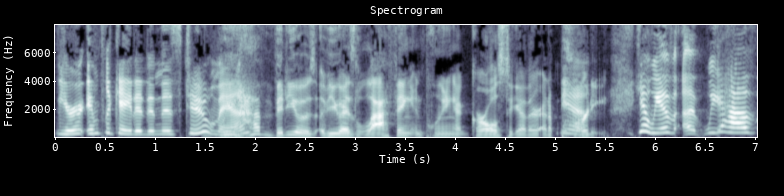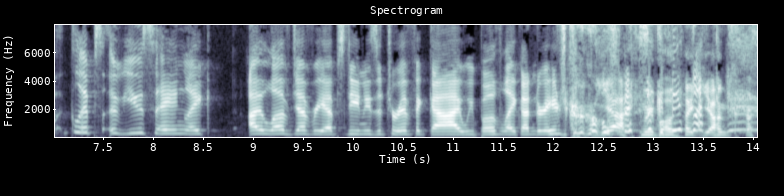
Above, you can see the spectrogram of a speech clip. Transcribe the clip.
you're implicated in this too man We have videos of you guys laughing and pointing at girls together at a Yeah. party. Yeah, we have uh, we have clips of you saying like, "I love Jeffrey Epstein. He's a terrific guy. We both like underage girls." Yeah, we basically. both like young girls.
